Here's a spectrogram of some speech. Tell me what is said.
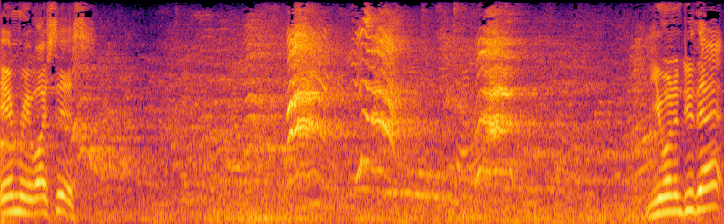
Emery, watch this. You want to do that?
